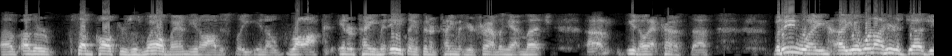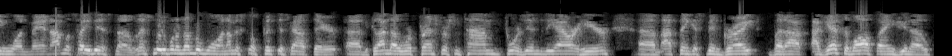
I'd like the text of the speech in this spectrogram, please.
of other subcultures as well, man. You know, obviously, you know, rock, entertainment, anything with entertainment you're traveling that much, um, you know, that kind of stuff. But anyway, uh, yeah, we're not here to judge anyone, man. I'm gonna say this though. Let's move on to number one. I'm just gonna put this out there uh, because I know we're pressed for some time towards the end of the hour here. Um, I think it's been great, but I, I guess of all things, you know,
